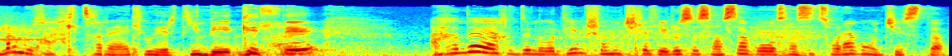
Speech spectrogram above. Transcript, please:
Ямар муухай халцгаар айлгуу ярьдаг юм бэ гэлтэй. Ахандаа яах вэ нөгөө тийм шүмжлэл ерөөсөө сонсоогүй, сонсож сураагүй юм чи өстой.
